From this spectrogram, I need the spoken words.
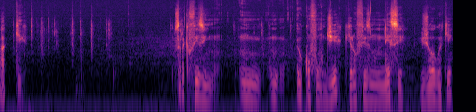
Aqui. Será que eu fiz em... Um, um, eu confundi, que eu não fiz nesse jogo aqui.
